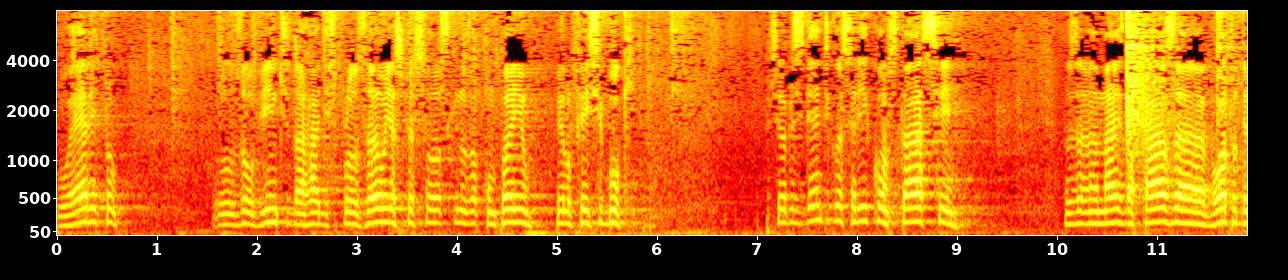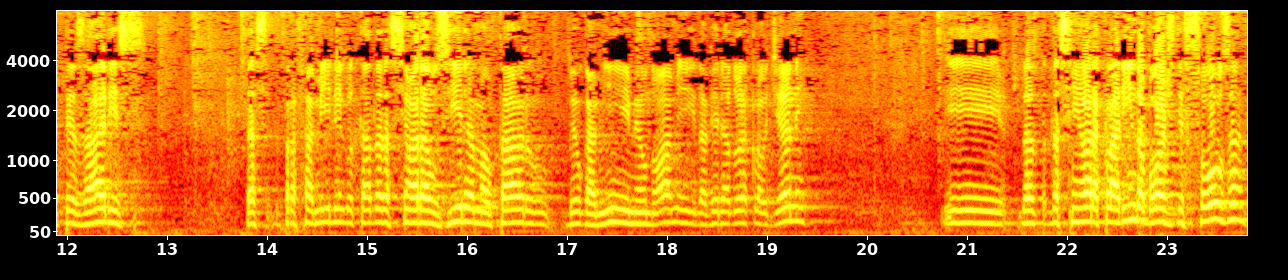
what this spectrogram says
o Érito, os ouvintes da Rádio Explosão e as pessoas que nos acompanham pelo Facebook. Senhor presidente, gostaria que constasse nos anais da casa voto de pesares para a família enlutada da senhora Alzira Maltaro Belgamin, meu nome, e da vereadora Claudiane e da, da senhora Clarinda Borges de Souza,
